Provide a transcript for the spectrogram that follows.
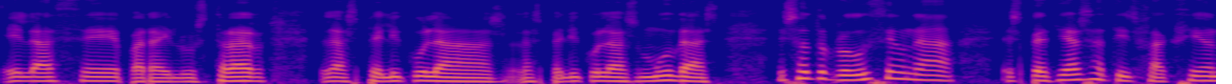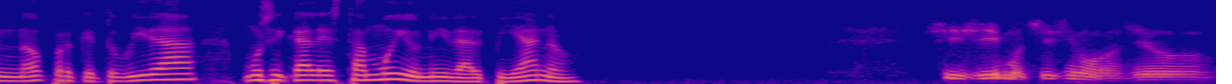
él hace para ilustrar las películas, las películas mudas. Eso te produce una especial satisfacción, ¿no? Porque tu vida musical está muy unida al piano. Sí, sí, muchísimo. Yo,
